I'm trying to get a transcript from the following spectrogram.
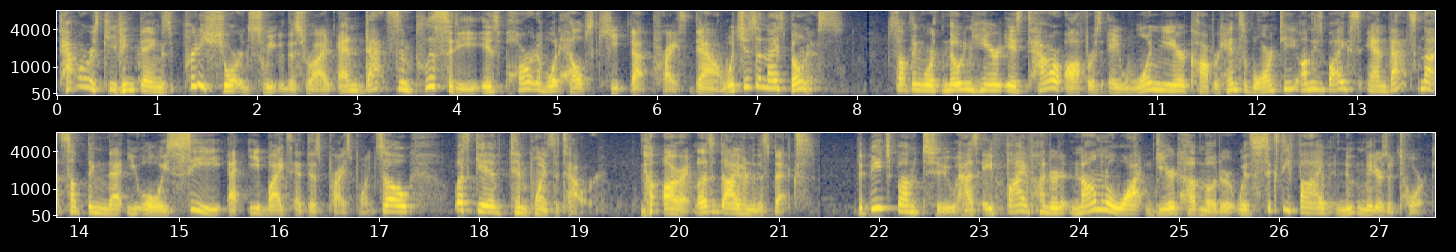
Tower is keeping things pretty short and sweet with this ride, and that simplicity is part of what helps keep that price down, which is a nice bonus. Something worth noting here is Tower offers a one year comprehensive warranty on these bikes, and that's not something that you always see at e bikes at this price point. So let's give 10 points to Tower. Alright, let's dive into the specs. The Beach Bum 2 has a 500 nominal watt geared hub motor with 65 newton meters of torque.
